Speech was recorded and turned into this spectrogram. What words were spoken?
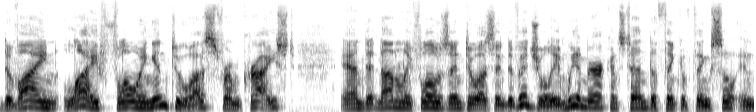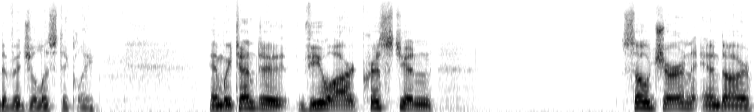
divine life flowing into us from Christ, and it not only flows into us individually, and we Americans tend to think of things so individualistically, and we tend to view our Christian sojourn and our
